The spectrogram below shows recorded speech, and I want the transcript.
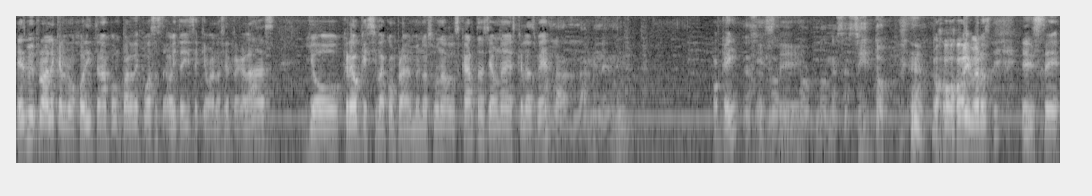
Es muy probable que a lo mejor y trampa un par de cosas. Ahorita dice que van a ser regaladas. Yo creo que sí va a comprar al menos una o dos cartas, ya una vez que las vea. Pues la, la Millennium. Ok. Ese es lo- Este... lo, lo necesito. Ay, bueno, este,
